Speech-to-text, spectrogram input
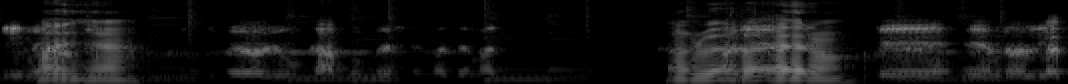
Y me, volví, me volví un capo, pues, en matemáticas. Al verdadero. Que en realidad,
